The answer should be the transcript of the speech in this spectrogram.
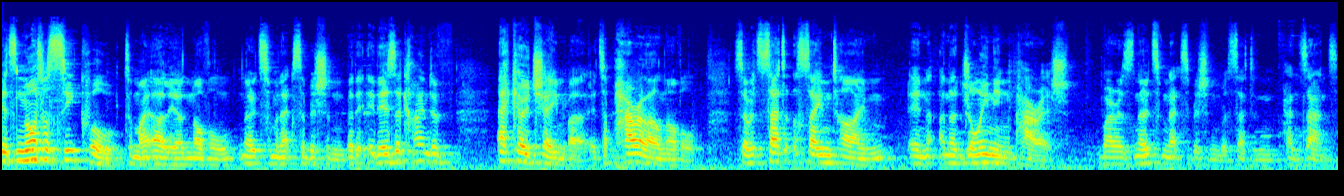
it's not a sequel to my earlier novel, Notes from an Exhibition, but it, it is a kind of echo chamber. It's a parallel novel. So it's set at the same time in an adjoining parish, whereas Notes from an Exhibition was set in Penzance.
